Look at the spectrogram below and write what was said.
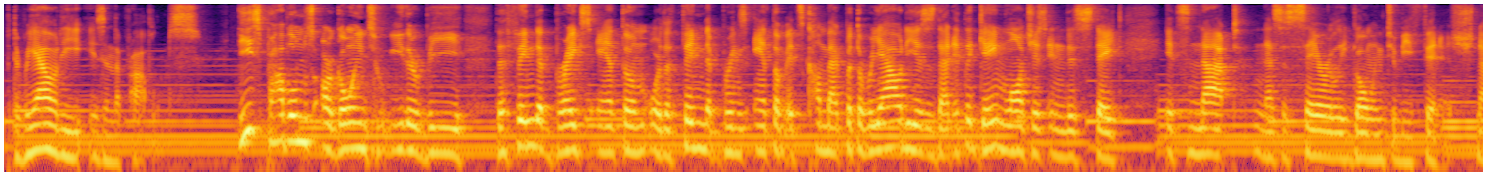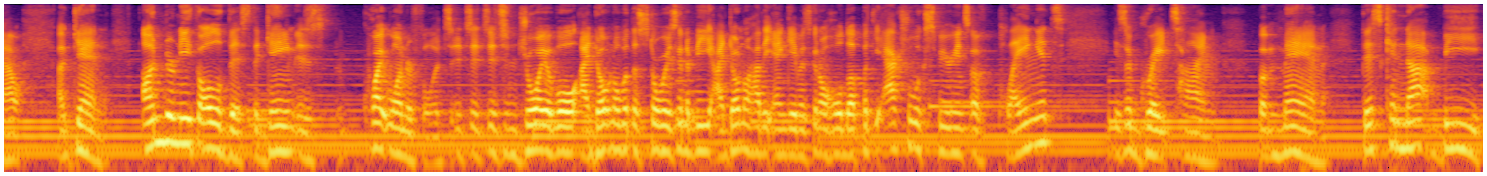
but the reality is in the problems. These problems are going to either be the thing that breaks Anthem or the thing that brings Anthem its comeback, but the reality is, is that if the game launches in this state, it's not necessarily going to be finished. Now, again, underneath all of this, the game is quite wonderful. It's it's it's, it's enjoyable. I don't know what the story is going to be. I don't know how the end game is going to hold up, but the actual experience of playing it is a great time. But man, this cannot be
